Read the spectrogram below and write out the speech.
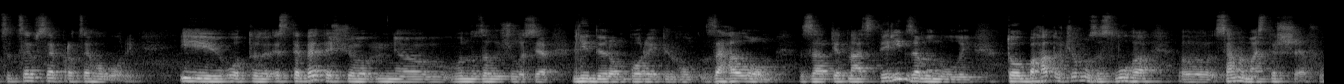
це, це все про це говорить. І от е, СТБ, те, що е, воно залишилося лідером по рейтингу загалом за 15 рік, за минулий, то багато в чому заслуга е, саме майстер-шефу.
